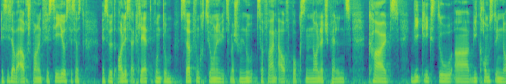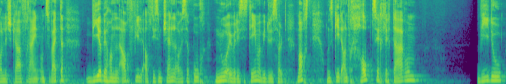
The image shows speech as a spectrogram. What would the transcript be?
Es ist aber auch spannend für SEOs, das heißt, es wird alles erklärt rund um SERP-Funktionen, wie zum Beispiel Nutzerfragen, auch Boxen, Knowledge Panels, Cards, wie kriegst du, äh, wie kommst du in Knowledge Graph rein und so weiter. Wir behandeln auch viel auf diesem Channel, aber es ist ein Buch nur über dieses Thema, wie du das halt machst. Und es geht einfach hauptsächlich darum, wie du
